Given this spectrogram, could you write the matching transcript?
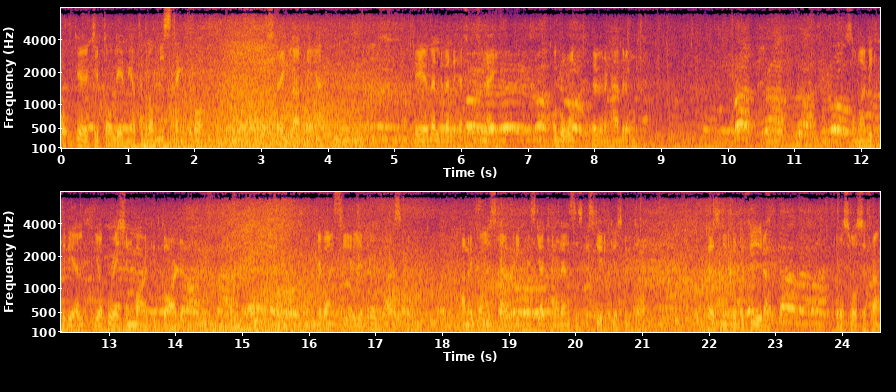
och eh, klippte av ledningar till vad de misstänkte var sprängladdningar. Det är väldigt, väldigt häftigt för mig att gå över den här bron. Som var en viktig del i Operation Market Garden. Det var en serie broar som amerikanska, brittiska, kanadensiska styrkor skulle ta hösten 44 för att slå sig fram.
